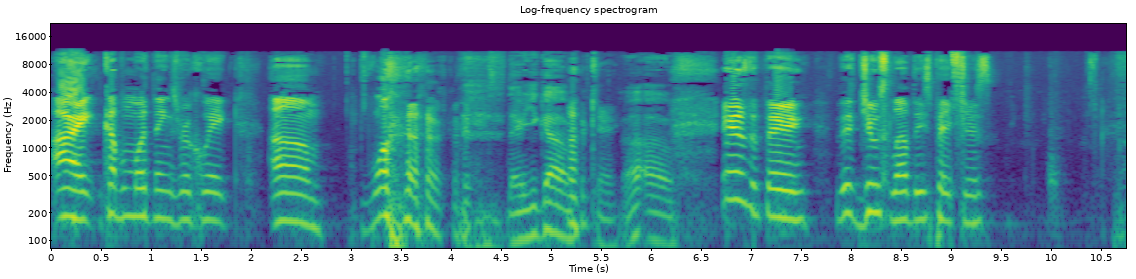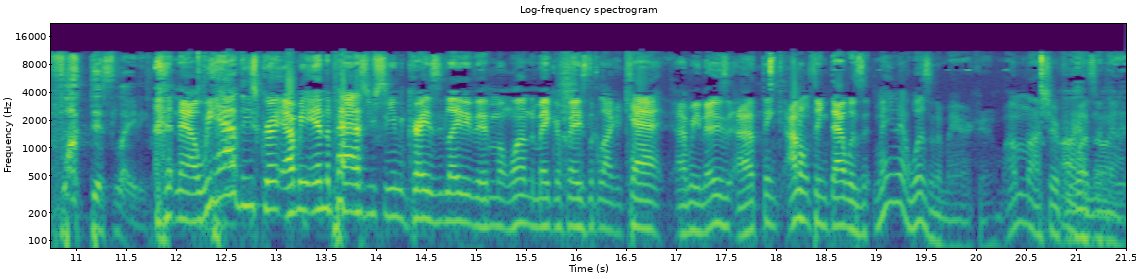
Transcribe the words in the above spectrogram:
All right, a couple more things real quick. Um, one. There you go. okay. Uh oh. Here's the thing. This juice love these pictures. Fuck this lady. Now we have these crazy. I mean, in the past, you've seen the crazy lady that wanted to make her face look like a cat. I mean, there's, I think I don't think that was maybe that was in America. I'm not sure if it I was or no not.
